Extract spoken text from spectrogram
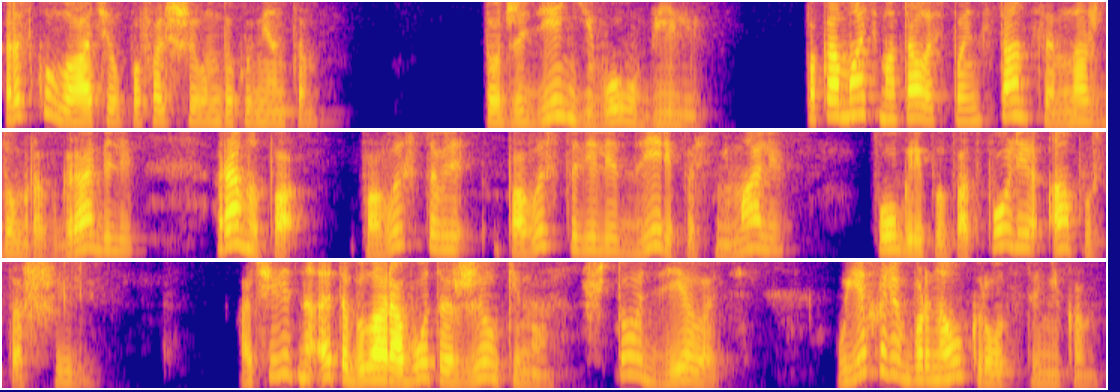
раскулачил по фальшивым документам. В тот же день его убили. Пока мать моталась по инстанциям, наш дом разграбили, рамы по повыставили, повыставили, двери поснимали, погреб и подполье опустошили. Очевидно, это была работа Жилкина. Что делать? Уехали в Барнаул к родственникам.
